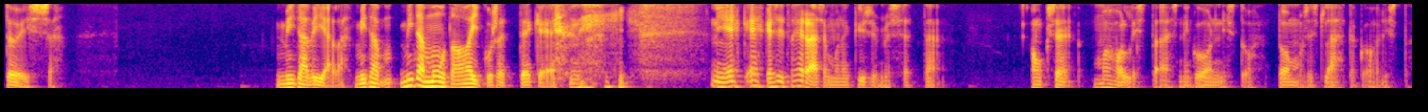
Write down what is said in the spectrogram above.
töissä. Mitä vielä? Mitä, mitä muuta aikuiset tekee? niin, niin ehkä, ehkä sitten herää semmoinen kysymys, että onko se mahdollista edes niin kuin onnistua tuommoisista lähtökohdista.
